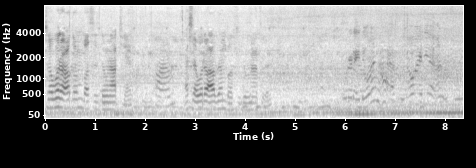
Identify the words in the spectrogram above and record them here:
so what are all them buses doing out today? Um, I said, what are all them buses doing out today? Are they doing? I have no idea, honestly.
